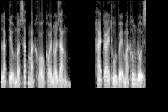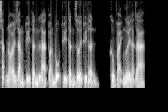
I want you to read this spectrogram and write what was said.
lạc tiểu mật sắc mặt khó coi nói rằng, hai cái thủ vệ mặt không đổi sắc nói rằng thủy thần là toàn bộ thủy thần giới thủy thần, không phải ngươi là ra.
